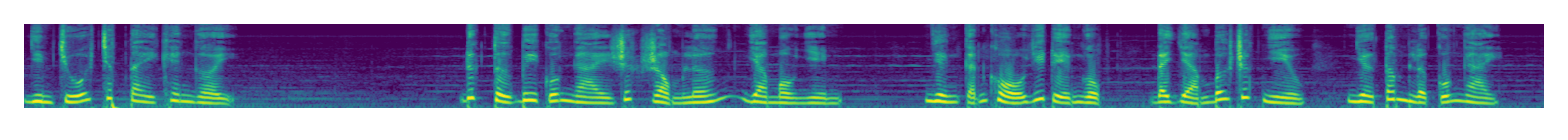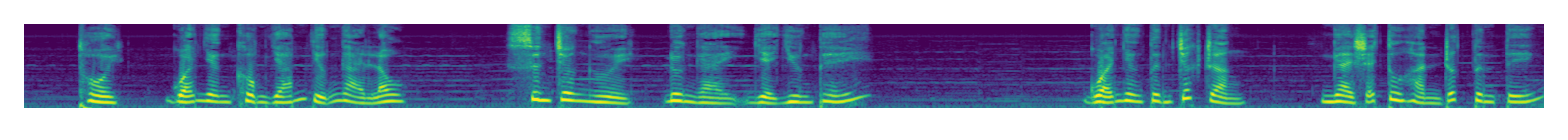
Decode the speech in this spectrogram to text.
Diêm chúa chắp tay khen ngợi. Đức từ bi của Ngài rất rộng lớn và màu nhiệm, nhưng cảnh khổ dưới địa ngục đã giảm bớt rất nhiều nhờ tâm lực của Ngài. Thôi, quả nhân không dám giữ Ngài lâu. Xin cho người đưa Ngài về dương thế. Quả nhân tin chắc rằng Ngài sẽ tu hành rất tinh tiến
